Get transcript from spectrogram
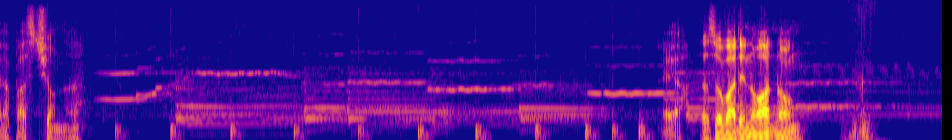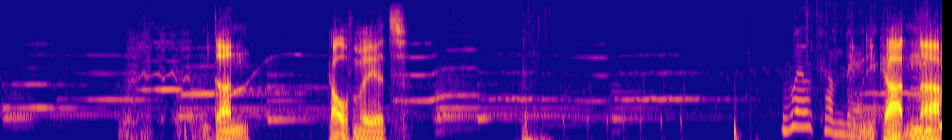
Ja, passt schon, ne? Das ist soweit in Ordnung. Dann kaufen wir jetzt. Geben die Karten nach.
